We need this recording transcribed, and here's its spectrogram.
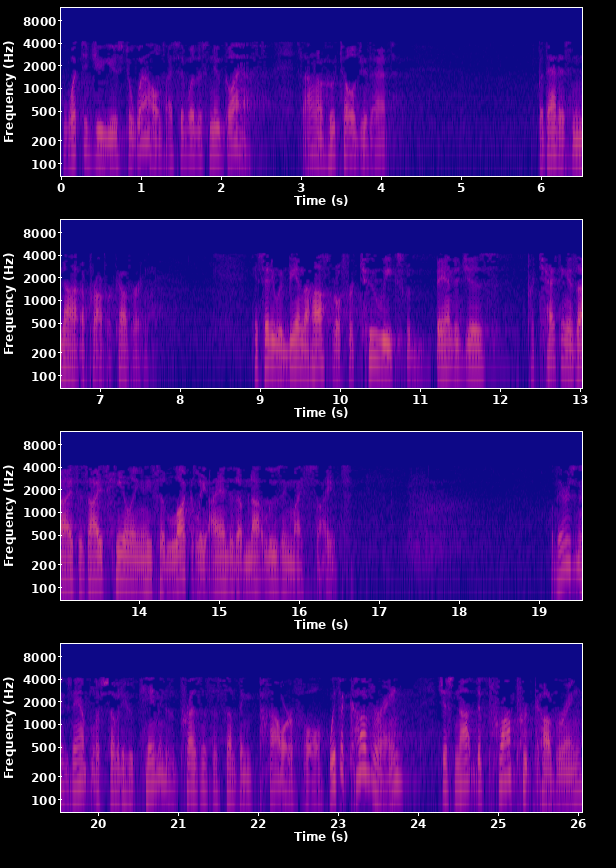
What did you use to weld? I said, Well, this new glass. He said, I don't know who told you that. But that is not a proper covering. He said he would be in the hospital for two weeks with bandages, protecting his eyes, his eyes healing, and he said, Luckily, I ended up not losing my sight. Well, there's an example of somebody who came into the presence of something powerful with a covering, just not the proper covering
